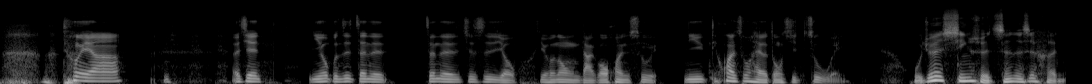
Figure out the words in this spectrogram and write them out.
对啊，而且你又不是真的，真的就是有有那种打工换宿，你换宿还有东西住哎。我觉得薪水真的是很，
